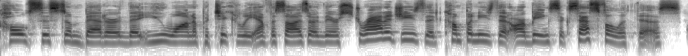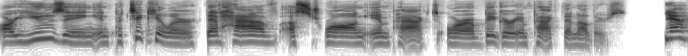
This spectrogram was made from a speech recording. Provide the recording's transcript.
whole system better that you want to particularly emphasize? Are there strategies that companies that are being successful at this are using in particular that have a strong impact or a bigger impact than others? Yeah,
